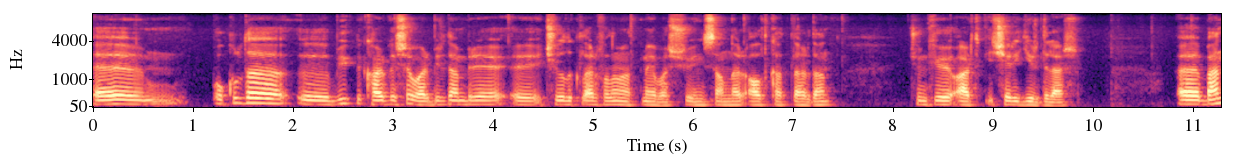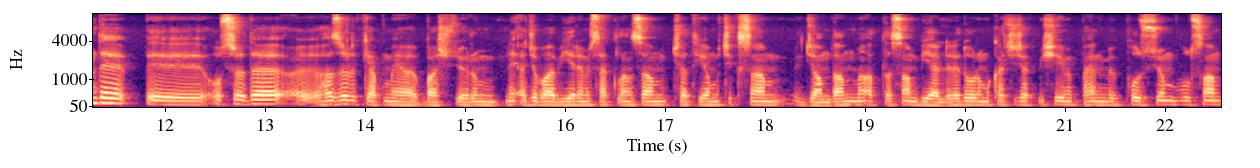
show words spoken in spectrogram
Ee, okulda e, büyük bir kargaşa var. Birdenbire e, çığlıklar falan atmaya başlıyor insanlar alt katlardan. Çünkü artık içeri girdiler. Ee, ben de e, o sırada e, hazırlık yapmaya başlıyorum. Ne acaba bir yere mi saklansam, çatıya mı çıksam, camdan mı atlasam, bir yerlere doğru mu kaçacak bir şey mi, ben bir pozisyon mu bulsam?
